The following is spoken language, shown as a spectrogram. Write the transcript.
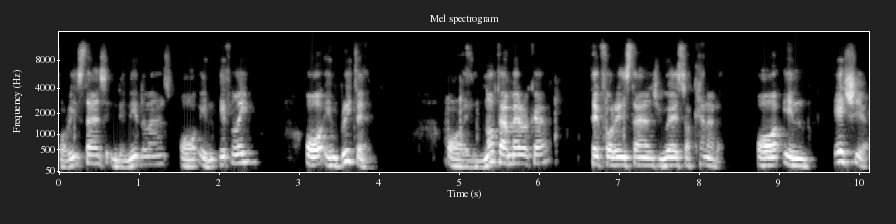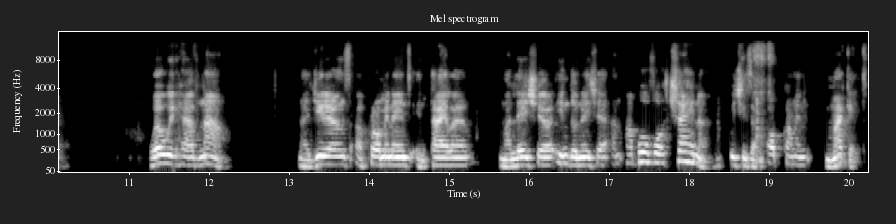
for instance, in the Netherlands, or in Italy, or in Britain, or in North America, Take, for instance, US or Canada, or in Asia, where we have now Nigerians are prominent in Thailand, Malaysia, Indonesia, and above all, China, which is an upcoming market.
